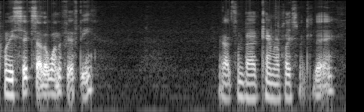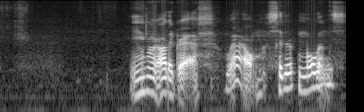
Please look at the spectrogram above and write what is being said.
26 out of 150. I got some bad camera placement today. And our autograph. Wow. Cedric Mullins.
